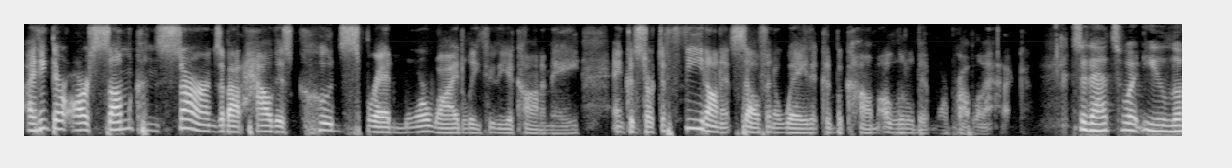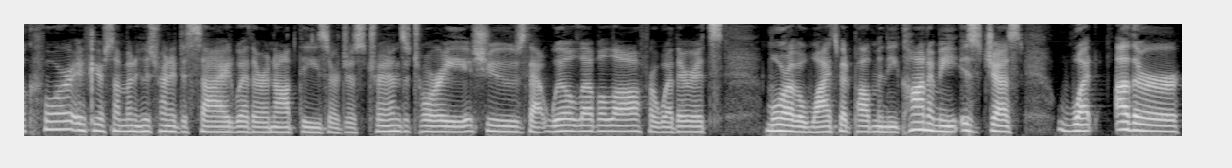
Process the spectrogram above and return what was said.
I think there are some concerns about how this could spread more widely through the economy and could start to feed on itself in a way that could become a little bit more problematic. So that's what you look for if you're someone who's trying to decide whether or not these are just transitory issues that will level off or whether it's more of a widespread problem in the economy is just what other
